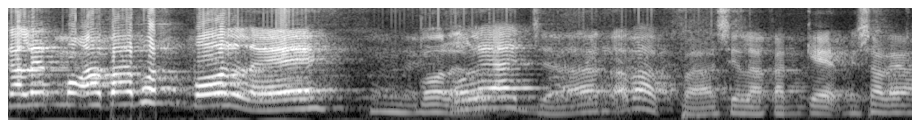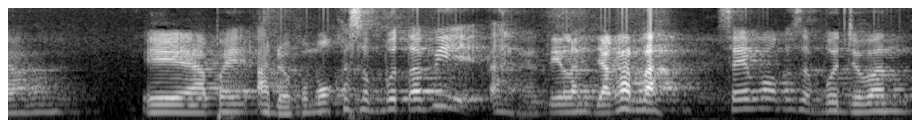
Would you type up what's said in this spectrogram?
kalian mau apa pun boleh. Hmm, boleh. boleh. aja, nggak apa-apa. Silakan kayak misalnya eh apa ya? Aduh, aku mau kesebut tapi ah nantilah janganlah. Saya mau kesebut cuman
